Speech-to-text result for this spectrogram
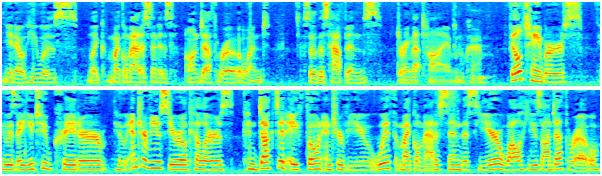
you know, he was like Michael Madison is on death row, and so this happens during that time. Okay. Phil Chambers, who is a YouTube creator who interviews serial killers, conducted a phone interview with Michael Madison this year while he was on death row.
